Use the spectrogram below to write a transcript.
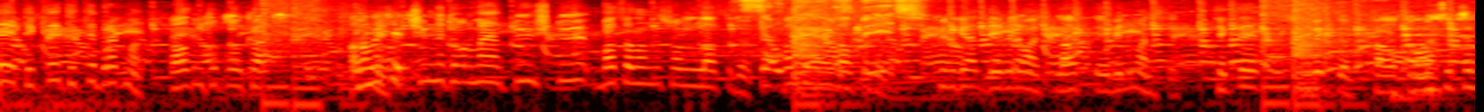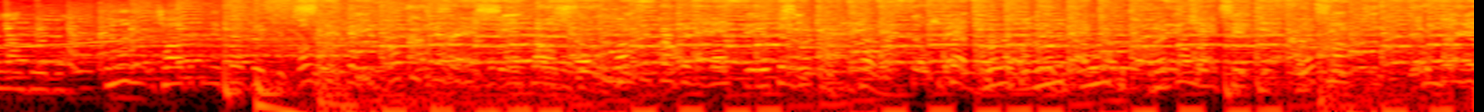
Tekle. Tekle. Tekle. Bırakma. Aldım topu Volkan. Alana çek. Şimdi Torment düştü. Bas alanı sonra Last'a dön. Bas alanı Last'a dön. Kür geldi. David'im var. Last var işte. Tekle. Sizi bekliyorum. Kaos olmaz. Hemen sağdakini yeter bırakın. Bas esken bas esken Bas esken Bas esken Yeter bırakma. Süper. Süper. Bırakma. Bırakma. Bırakma. Şimdi önce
